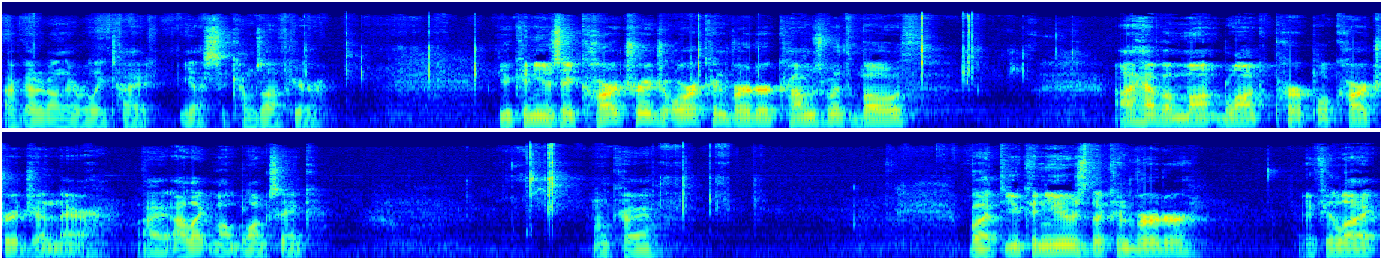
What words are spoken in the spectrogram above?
I've got it on there really tight. Yes, it comes off here. You can use a cartridge or a converter, comes with both. I have a Mont Blanc purple cartridge in there. I, I like Mont Blanc's ink. Okay. But you can use the converter if you like,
